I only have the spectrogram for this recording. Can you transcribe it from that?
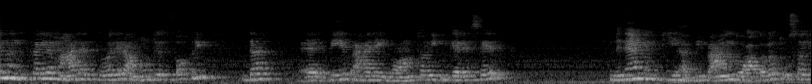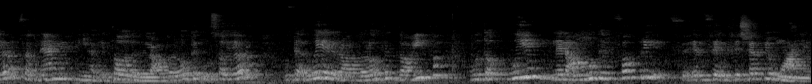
لنا نتكلم على التواء العمود الفقري. ده بيبقى علاجه عن طريق جلسات بنعمل فيها بيبقى عنده عضلات قصيرة فبنعمل فيها إطالة للعضلات القصيرة وتقوية للعضلات الضعيفة وتقويم للعمود الفقري في, في, في شكل معين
